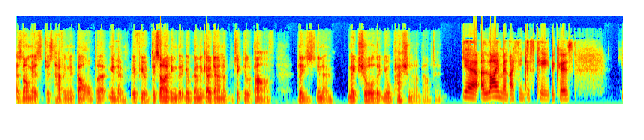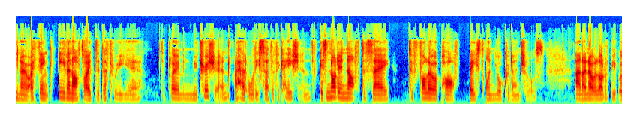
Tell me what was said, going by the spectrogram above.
as long as just having a goal. But you know, if you're deciding that you're going to go down a particular path, please, you know, make sure that you're passionate about it. Yeah, alignment I think is key because, you know, I think even after I did the three year diploma in nutrition, I had all these certifications. It's not enough to say to follow a path based on your credentials. And I know a lot of people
